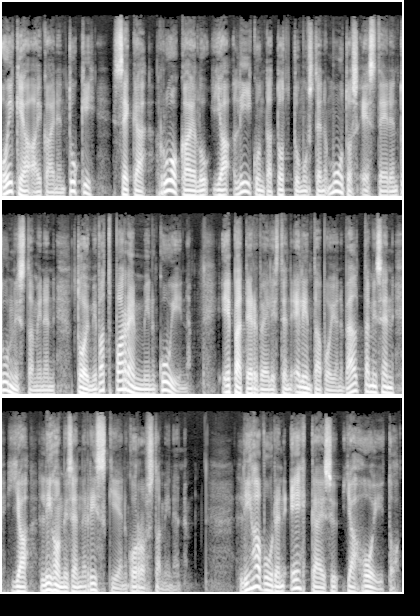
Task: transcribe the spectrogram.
oikea-aikainen tuki sekä ruokailu- ja liikuntatottumusten muutosesteiden tunnistaminen toimivat paremmin kuin epäterveellisten elintapojen välttämisen ja lihomisen riskien korostaminen. Lihavuuden ehkäisy ja hoito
